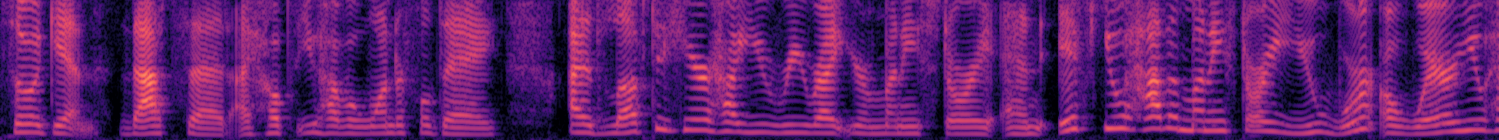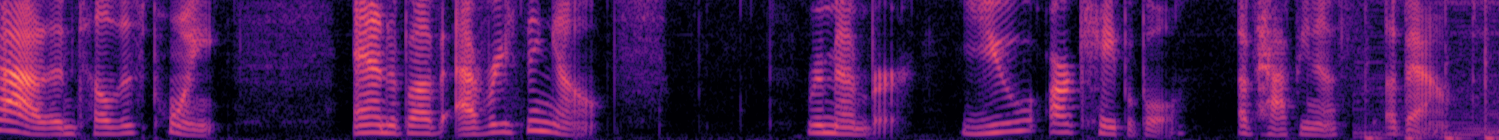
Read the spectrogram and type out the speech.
So, again, that said, I hope that you have a wonderful day. I'd love to hear how you rewrite your money story. And if you had a money story you weren't aware you had until this point, and above everything else, remember you are capable of happiness abound.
